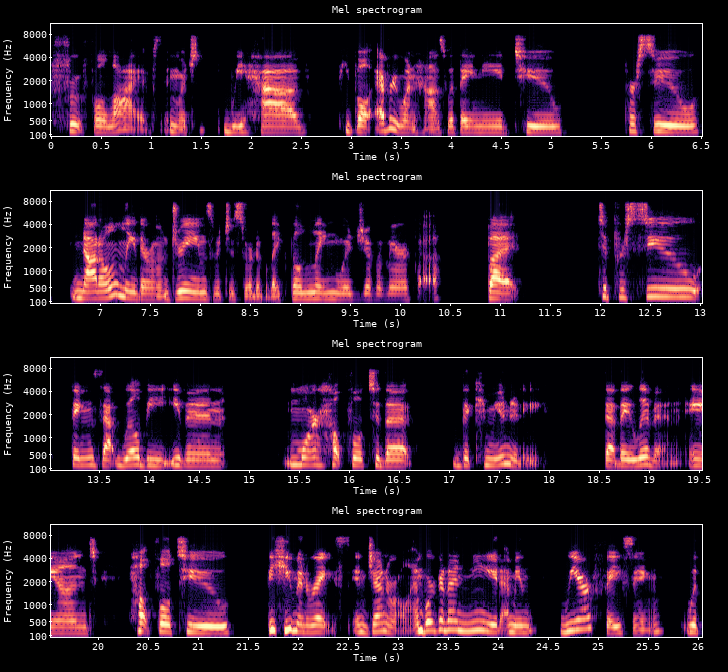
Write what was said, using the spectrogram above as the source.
fruitful lives in which we have people, everyone has what they need to pursue not only their own dreams, which is sort of like the language of America, but to pursue things that will be even more helpful to the the community that they live in and helpful to the human race in general. And we're going to need, I mean, we are facing with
